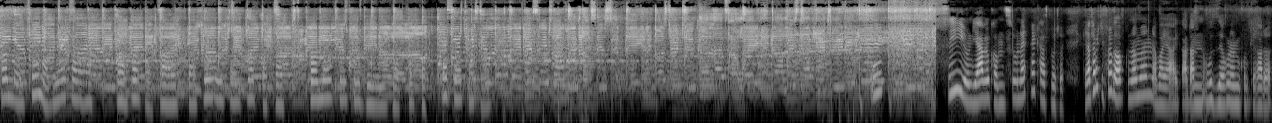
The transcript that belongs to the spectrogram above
komm und schön hat mehr gehabt. Ha, ha, ha, ha, das hier ist ein Podcast. Komm und schön zu dir, Podcast. Podcast. Und ja, willkommen zu Night Nightcast, Leute. Gerade habe ich die Folge aufgenommen, aber ja, egal. Dann wurde sie aus irgendeinem Grund gerade,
